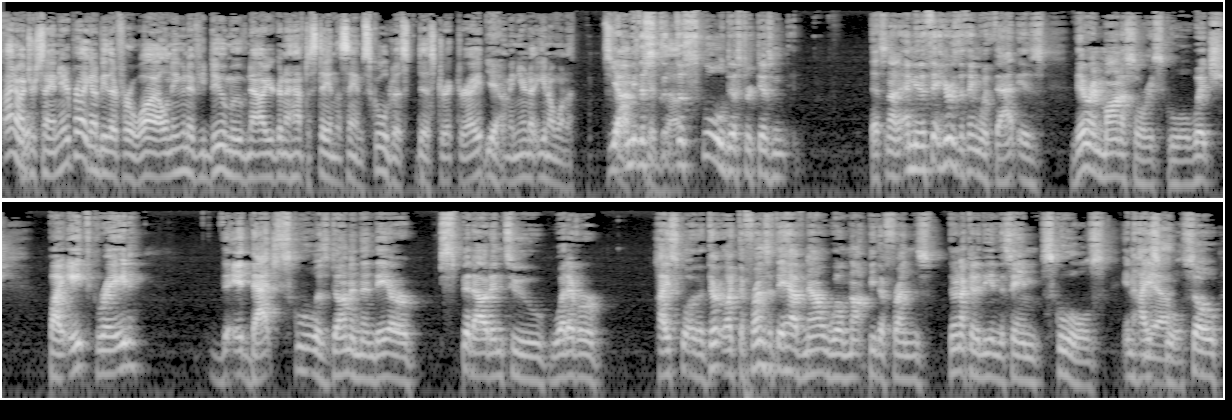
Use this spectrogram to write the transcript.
I know what you're saying. You're probably gonna be there for a while, and even if you do move now, you're gonna have to stay in the same school dis- district, right? Yeah. I mean, you're not. You don't want to. yeah, I mean the the school district isn't. That's not. I mean, the th- here's the thing with that is they're in Montessori school, which by eighth grade, th- it, that school is done, and then they are spit out into whatever high school. They're like the friends that they have now will not be the friends. They're not going to be in the same schools in high Yeah. school. So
